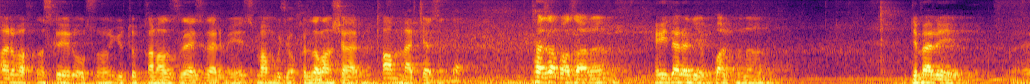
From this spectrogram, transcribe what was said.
Hər vaxtınız xeyir olsun YouTube kanal izləyicilərimiz. Mən bu gün Xırdalan şəhərinin tam mərkəzində Təzə bazarın Heydər Əliyev parkının deməli e,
